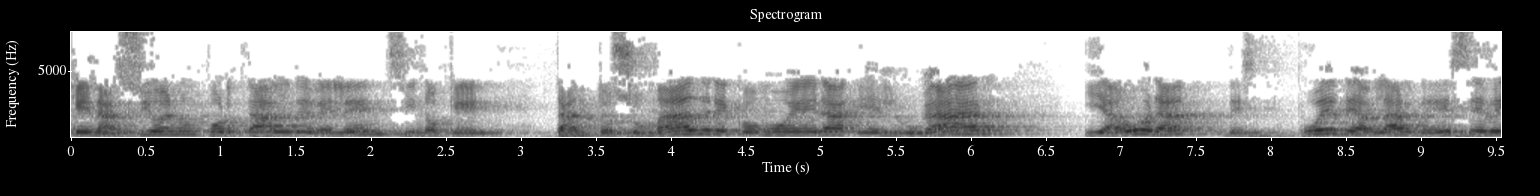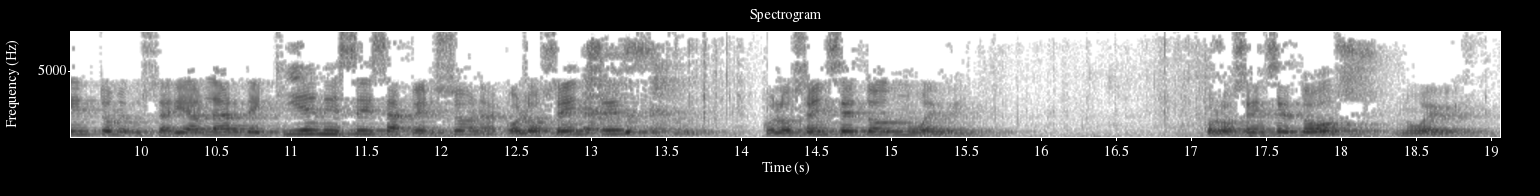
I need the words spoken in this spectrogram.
que nació en un portal de Belén, sino que tanto su madre como era el lugar y ahora, después de hablar de ese evento, me gustaría hablar de quién es esa persona. Colosenses, Colosenses 2.9. Colosenses 2.9.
